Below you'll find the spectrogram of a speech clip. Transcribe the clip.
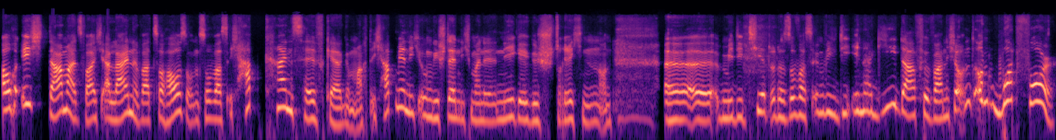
Auch ich, damals war ich alleine, war zu Hause und sowas. Ich habe kein Self-Care gemacht. Ich habe mir nicht irgendwie ständig meine Nägel gestrichen und äh, meditiert oder sowas. Irgendwie die Energie dafür war nicht da. Und, und what for?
